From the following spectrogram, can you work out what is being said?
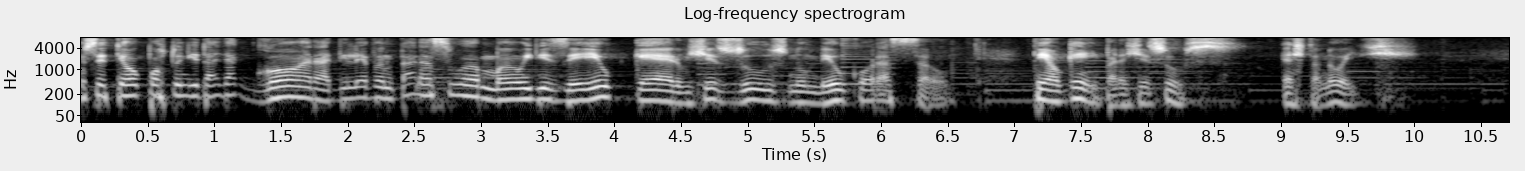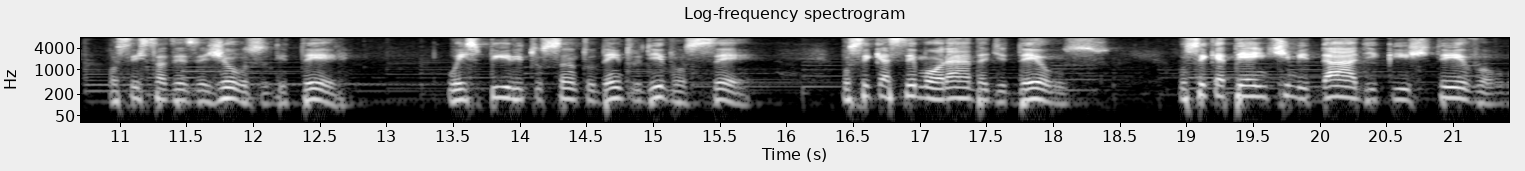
você tem a oportunidade agora de levantar a sua mão e dizer: Eu quero Jesus no meu coração. Tem alguém para Jesus esta noite? Você está desejoso de ter o Espírito Santo dentro de você, você quer ser morada de Deus, você quer ter a intimidade que Estevão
